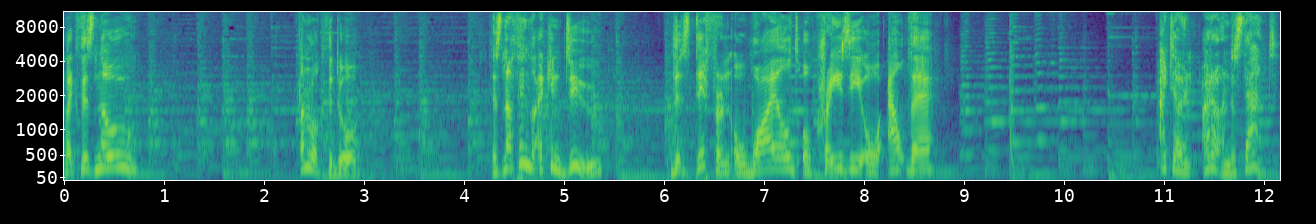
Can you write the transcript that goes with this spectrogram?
Like there's no, unlock the door. There's nothing that I can do that's different or wild or crazy or out there. I don't, I don't understand.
